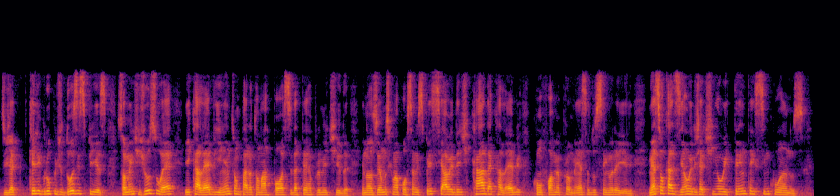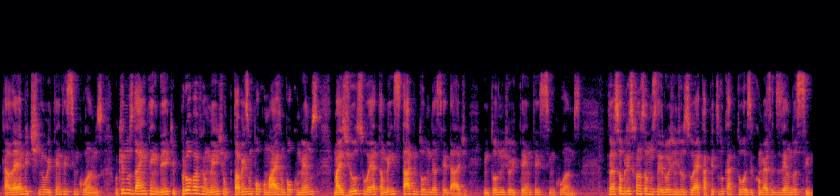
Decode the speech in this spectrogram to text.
Já aquele grupo de 12 espias, somente Josué e Caleb entram para tomar posse da terra prometida. E nós vemos que uma porção especial é dedicada a Caleb, conforme a promessa do Senhor a ele. Nessa ocasião, ele já tinha 85 anos. Caleb tinha 85 anos, o que nos dá a entender que provavelmente, um, talvez um pouco mais, um pouco menos, mas Josué também estava em torno dessa idade, em torno de 85 anos. Então é sobre isso que nós vamos ler hoje em Josué capítulo 14, começa dizendo assim:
